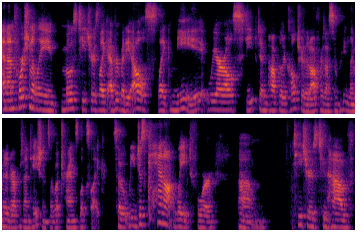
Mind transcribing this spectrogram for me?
and unfortunately, most teachers, like everybody else, like me, we are all steeped in popular culture that offers us some pretty limited representations of what trans looks like. So we just cannot wait for um, teachers to have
